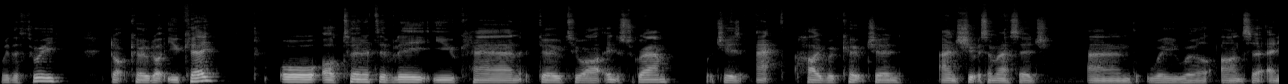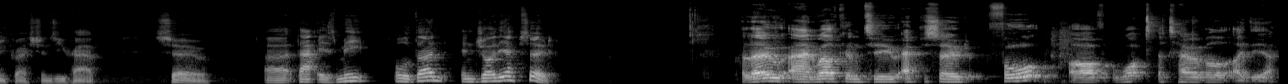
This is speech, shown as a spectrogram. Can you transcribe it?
with a three .co.uk or alternatively you can go to our Instagram which is at hybrid coaching and shoot us a message and we will answer any questions you have. So uh, that is me, all done. Enjoy the episode. Hello and welcome to episode four of What a Terrible Idea.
